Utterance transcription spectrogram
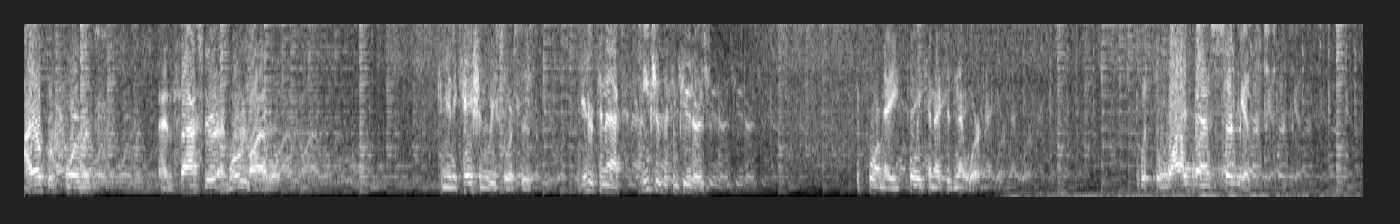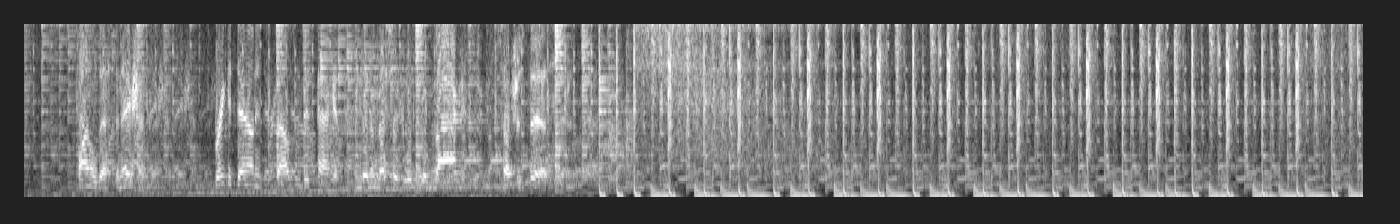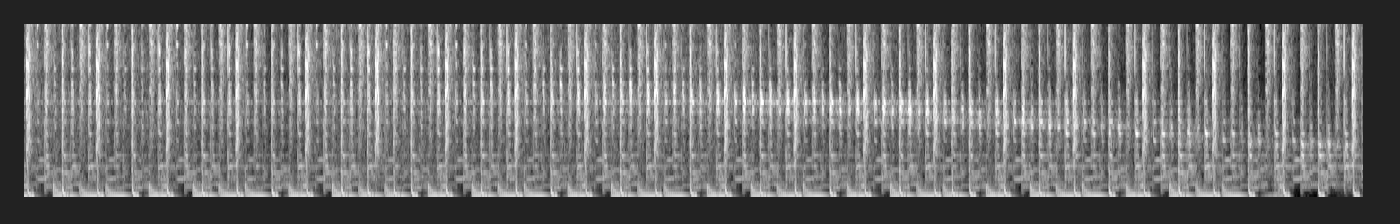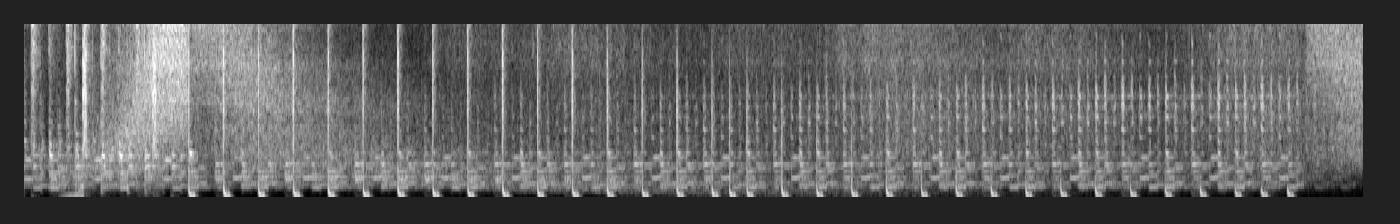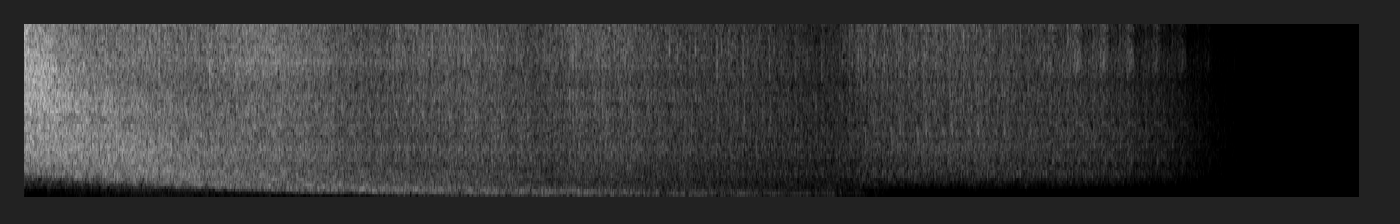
higher performance and faster and more reliable communication resources interconnect each of the computers to form a fully connected network. With the wideband circuits, final destination, break it down into thousand bit packets, and then a message would go back, such as this,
